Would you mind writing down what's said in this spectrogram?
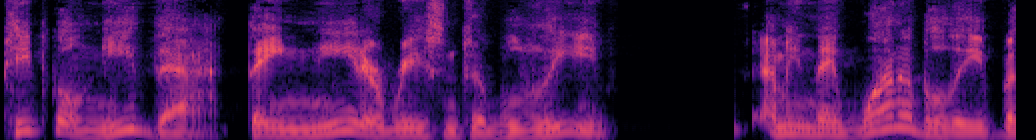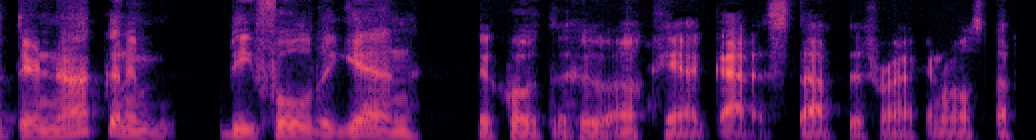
people need that. They need a reason to believe. I mean, they want to believe, but they're not going to be fooled again. To quote the Who, okay, I got to stop this rock and roll stuff.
